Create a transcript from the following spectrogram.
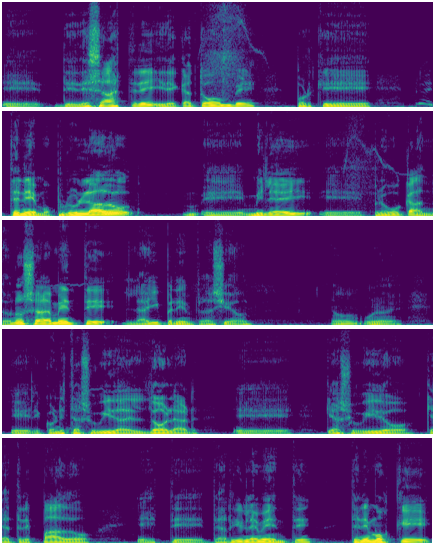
eh, de desastre y de catombe, porque tenemos, por un lado, eh, eh, provocando no solamente la hiperinflación, eh, con esta subida del dólar eh, que ha subido, que ha trepado este, terriblemente, tenemos que,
